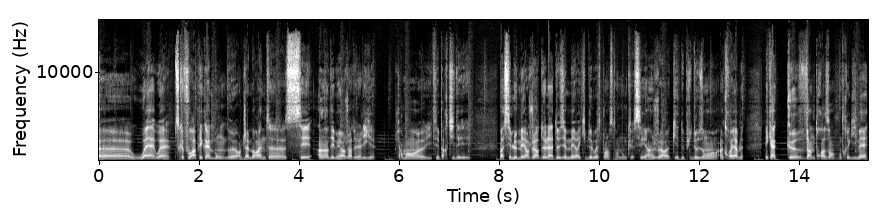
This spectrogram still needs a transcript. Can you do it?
Euh, ouais, ouais. Parce qu'il faut rappeler quand même, bon, alors, Jamorant, euh, c'est un des meilleurs joueurs de la ligue. Clairement, euh, il fait partie des. Bah, c'est le meilleur joueur de la deuxième meilleure équipe de l'Ouest pour l'instant. Donc, euh, c'est un joueur qui est depuis deux ans incroyable, mais qui a que 23 ans, entre guillemets.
